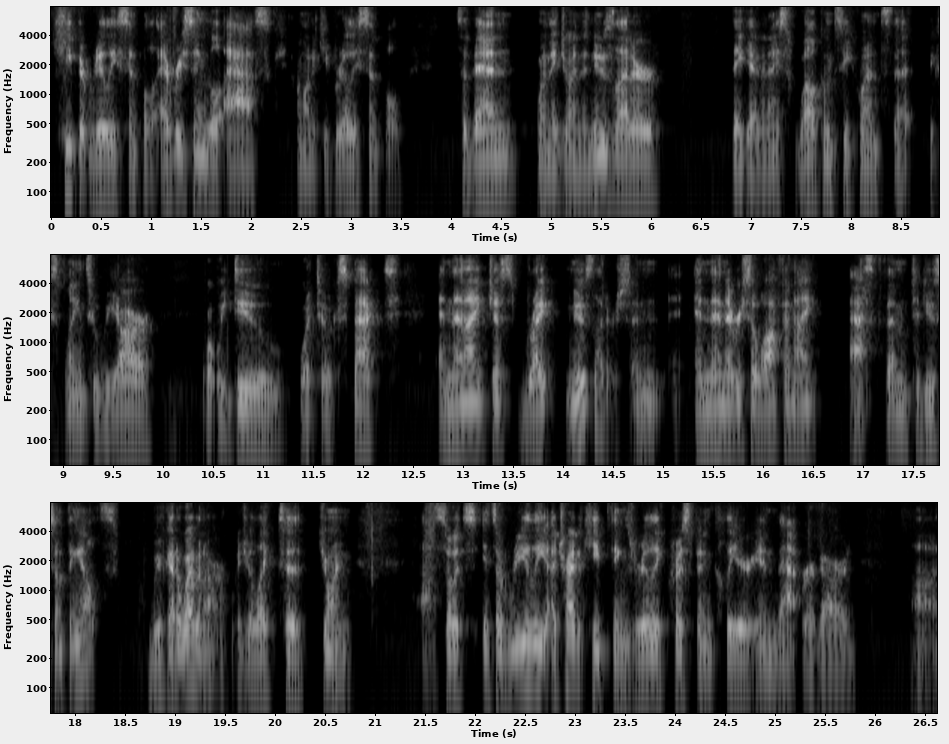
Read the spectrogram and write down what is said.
keep it really simple. Every single ask, I want to keep really simple. So then when they join the newsletter, they get a nice welcome sequence that explains who we are, what we do, what to expect. And then I just write newsletters and and then every so often I ask them to do something else. We've got a webinar. Would you like to join? Uh, so it's it's a really I try to keep things really crisp and clear in that regard uh,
